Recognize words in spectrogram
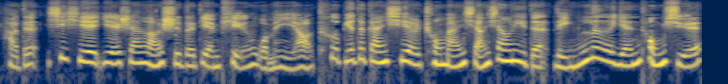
好的，谢谢叶山老师的点评。我们也要特别的感谢充满想象力的林乐言同学。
